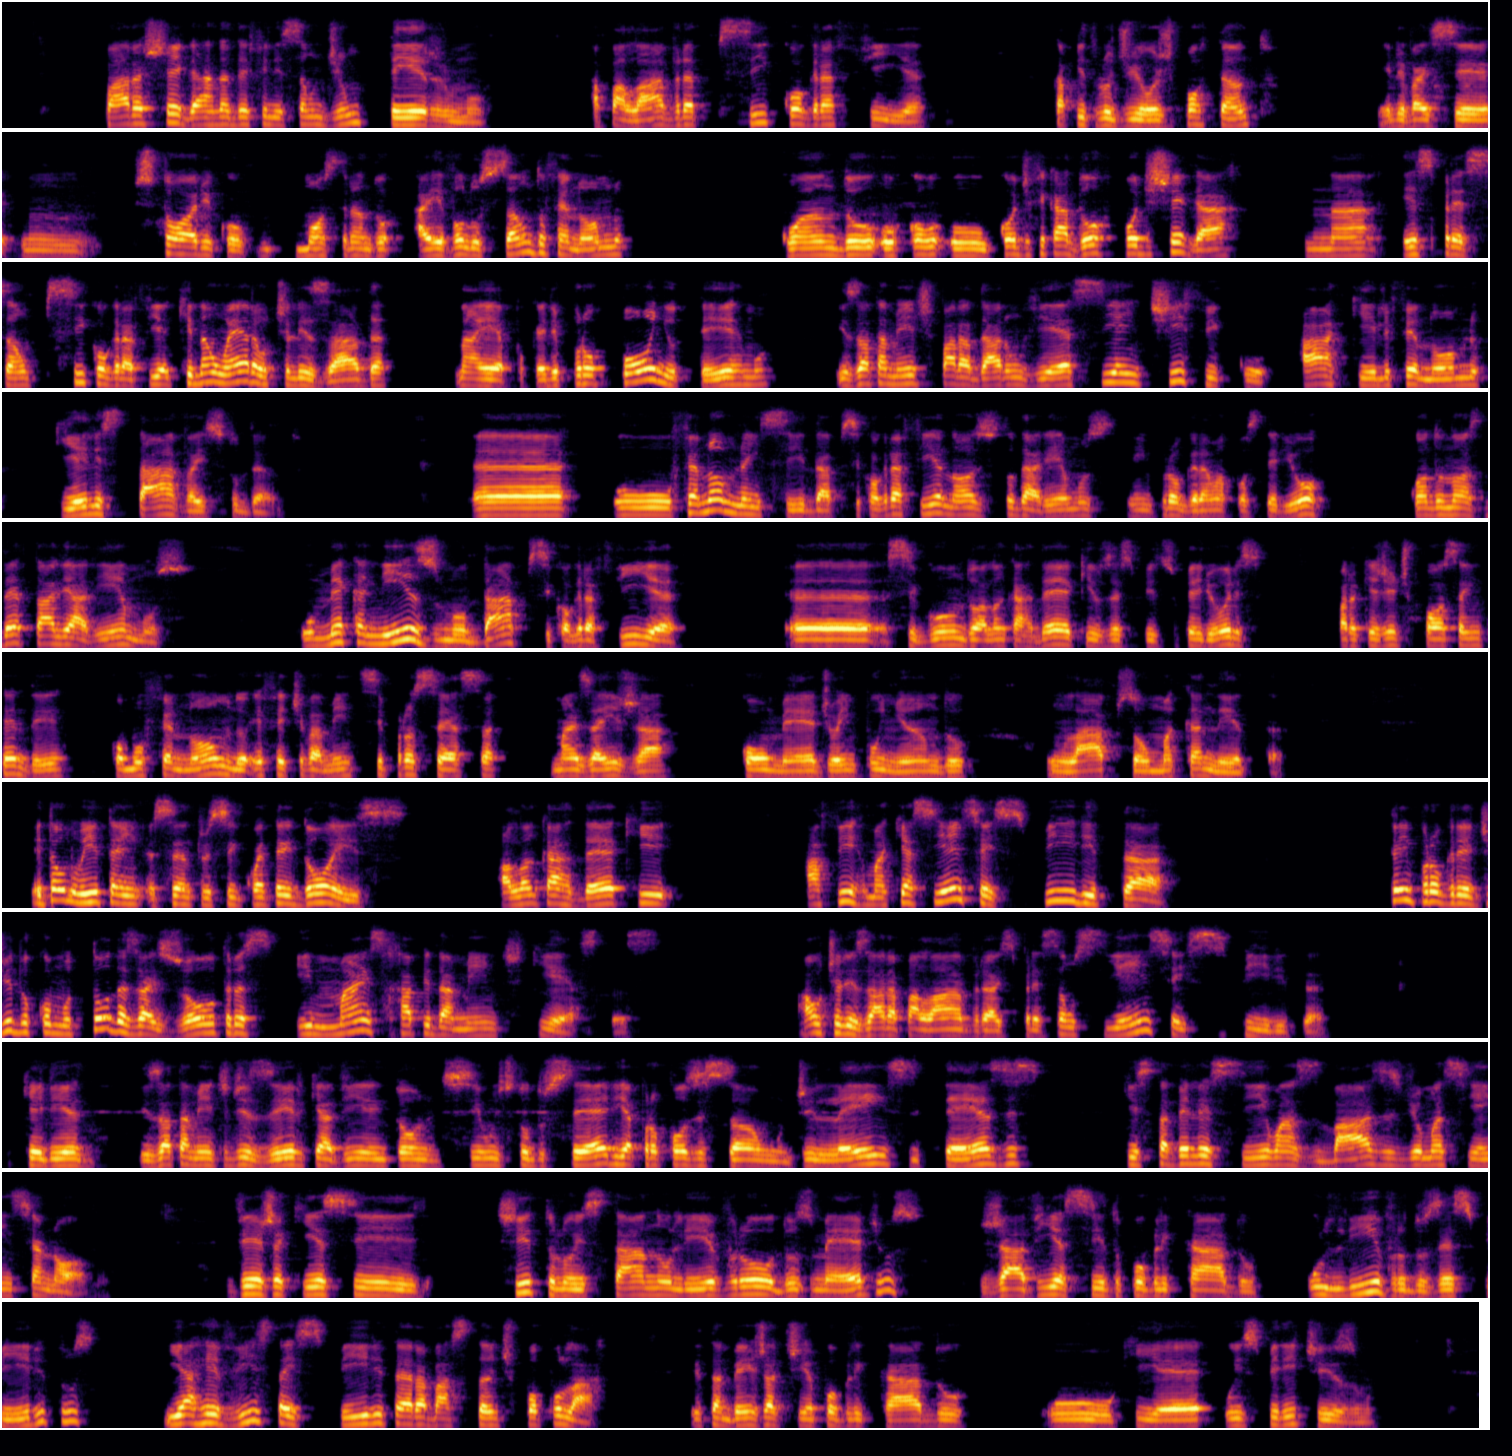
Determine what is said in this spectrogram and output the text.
para chegar na definição de um termo, a palavra psicografia. O capítulo de hoje, portanto, ele vai ser um histórico mostrando a evolução do fenômeno quando o, o codificador pôde chegar na expressão psicografia que não era utilizada na época. Ele propõe o termo exatamente para dar um viés científico àquele fenômeno que ele estava estudando. É, o fenômeno em si da psicografia nós estudaremos em programa posterior, quando nós detalharemos o mecanismo da psicografia, é, segundo Allan Kardec e os espíritos superiores, para que a gente possa entender como o fenômeno efetivamente se processa, mas aí já com o médio empunhando um lápis ou uma caneta. Então, no item 152, Allan Kardec afirma que a ciência espírita tem progredido como todas as outras e mais rapidamente que estas. Ao utilizar a palavra, a expressão ciência espírita, queria exatamente dizer que havia em torno de si um estudo sério e a proposição de leis e teses que estabeleciam as bases de uma ciência nova. Veja que esse título está no livro dos Médios, já havia sido publicado o Livro dos Espíritos, e a revista espírita era bastante popular. Ele também já tinha publicado o que é o Espiritismo.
